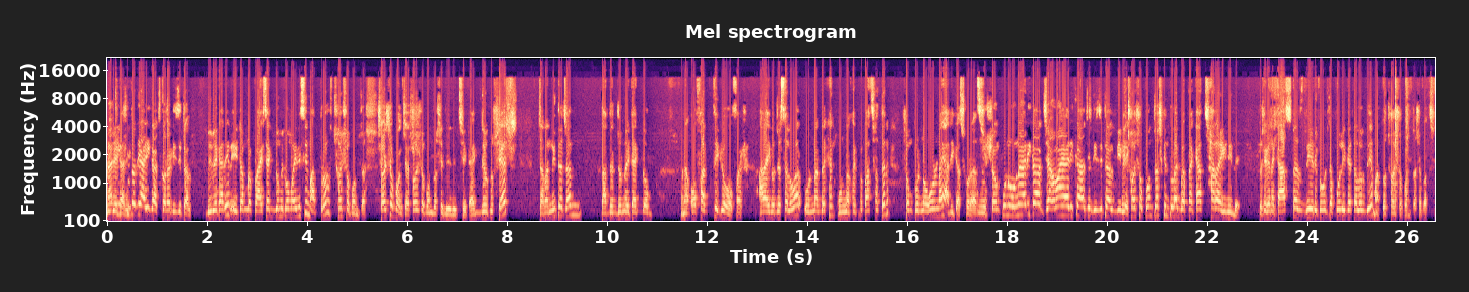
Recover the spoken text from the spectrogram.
বিবেকারি সুতা দিয়ে আরি কাজ করা ডিজিটাল বিবেকারির এটা আমরা প্রাইস একদমই কমাই দিছি মাত্র ছয়শো পঞ্চাশ। ছয়শো পঞ্চাশ। ছয়শো পঞ্চাশে দিয়ে দিচ্ছি এটা। এক যেহেতু শেষ যারা নিতে চান তাদের জন্য এটা একদম মানে অফার থেকে অফার আড়াই গজের সালোয়ার ওড়না দেখেন ওড়না থাকবে পাঁচ হাতের সম্পূর্ণ ওড়নায় আরি কাজ করা আছে। সম্পূর্ণ ওনা আরি কাজ জামাই আরি কাজ ডিজিটাল বিবেক। ছয়শো পঞ্চাশ কিন্তু লাগবে আপনার কাজ ছাড়াই নিলে। তো সেখানে কাজ টাজ দিয়ে এরকম একটা পলি ক্যাটালগ দিয়ে মাত্র ছয়শো পঞ্চাশে পাচ্ছে।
